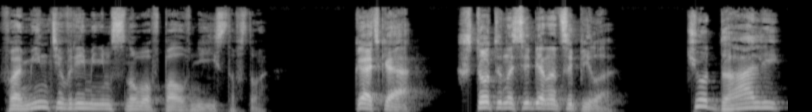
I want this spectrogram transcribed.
Фомин тем временем снова впал в неистовство. «Катька, что ты на себя нацепила?» «Чё дали?»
